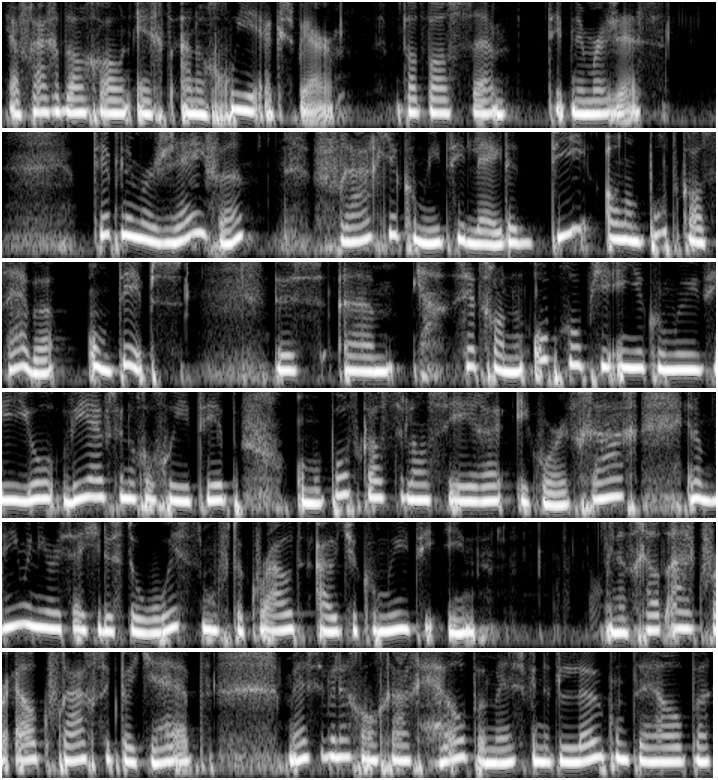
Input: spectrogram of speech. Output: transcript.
ja, vraag het dan gewoon echt aan een goede expert. Dat was uh, tip nummer 6. Tip nummer 7. Vraag je communityleden die al een podcast hebben om tips. Dus um, ja, zet gewoon een oproepje in je community. Wie heeft er nog een goede tip om een podcast te lanceren? Ik hoor het graag. En op die manier zet je dus de wisdom of the crowd uit je community in. En dat geldt eigenlijk voor elk vraagstuk dat je hebt. Mensen willen gewoon graag helpen. Mensen vinden het leuk om te helpen.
